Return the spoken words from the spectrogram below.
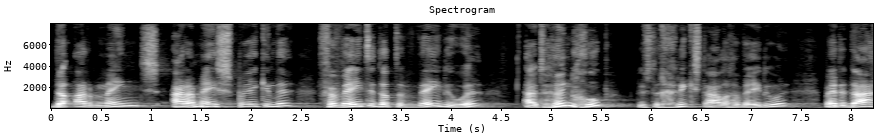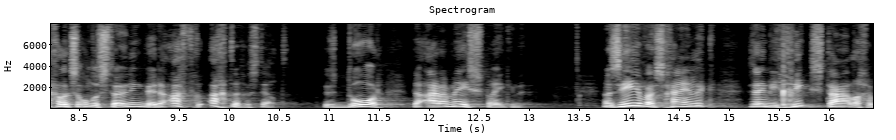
de Armeens, Aramees sprekende verweten dat de weduwen uit hun groep, dus de Griekstalige weduwen, bij de dagelijkse ondersteuning werden achtergesteld. Dus door de Aramees sprekende. Maar zeer waarschijnlijk zijn die Griekstalige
